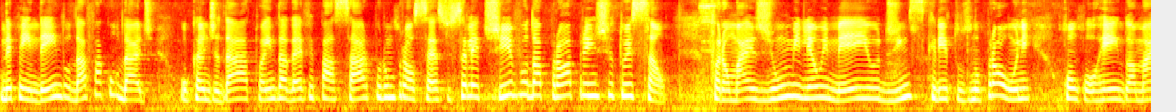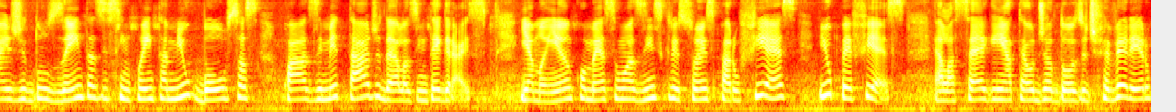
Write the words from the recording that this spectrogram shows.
Dependendo da faculdade, o candidato ainda deve passar por um processo seletivo da própria instituição. Foram mais de um milhão e meio de inscritos no ProUni, concorrendo a mais de 250 mil bolsas, quase metade delas integrais. E amanhã começam as inscrições para o FIES e o PFIES. Elas seguem até o dia 12 de fevereiro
